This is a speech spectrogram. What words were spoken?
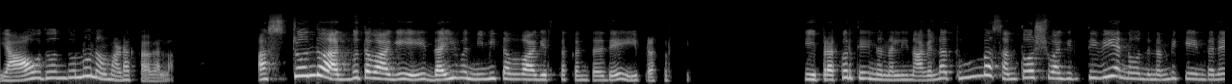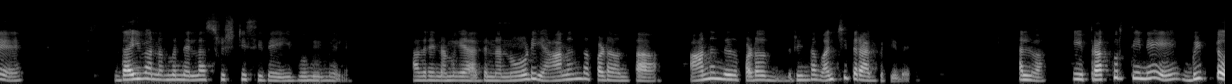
ಯಾವುದೊಂದನ್ನು ನಾವು ಮಾಡಕ್ಕಾಗಲ್ಲ. ಅಷ್ಟೊಂದು ಅದ್ಭುತವಾಗಿ ದೈವ ನಿಮಿತವಾಗಿರ್ತಕ್ಕಂಥದ್ದೇ ಈ ಪ್ರಕೃತಿ. ಈ ಪ್ರಕೃತಿನಲ್ಲಿ ನಾವೆಲ್ಲ ತುಂಬಾ ಸಂತೋಷವಾಗಿರ್ತೀವಿ ಅನ್ನೋ ಒಂದು ನಂಬಿಕೆಯಿಂದನೇ ದೈವ ನಮ್ಮನ್ನೆಲ್ಲ ಸೃಷ್ಟಿಸಿದೆ ಈ ಭೂಮಿ ಮೇಲೆ. ಆದ್ರೆ ನಮಗೆ ಅದನ್ನ ನೋಡಿ ಆನಂದ ಪಡೋಂತ ಆನಂದ ಪಡೋದ್ರಿಂದ ವಂಚಿತರಾಗ್ಬಿಟ್ಟಿದೆ ಅಲ್ವಾ? ಈ ಪ್ರಕೃತಿನೇ ಬಿಟ್ಟು,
